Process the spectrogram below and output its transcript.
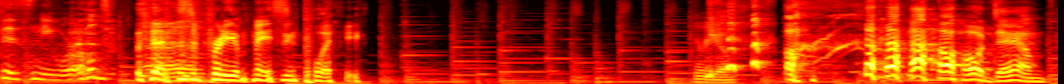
Disney World. That is a Um, pretty amazing place. Here we go. oh damn!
